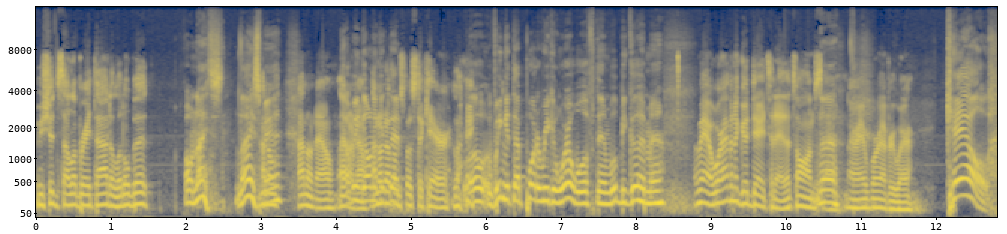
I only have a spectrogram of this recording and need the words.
We should celebrate that a little bit. Oh, nice, nice, I man. don't, I don't know. I don't know. I don't get know if I'm that- supposed to care. Like, well, if we can get that Puerto Rican werewolf, then we'll be good, man. man, we're having a good day today. That's all I'm saying. All right, we're everywhere. Kale.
